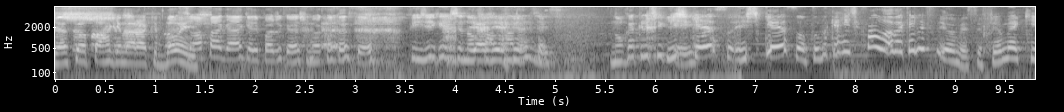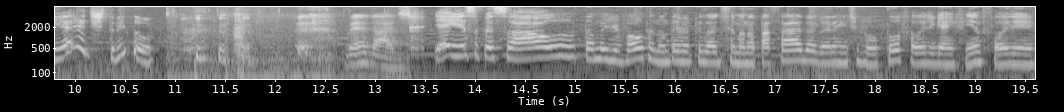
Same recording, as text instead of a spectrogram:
Ia ser o Thor Ragnarok 2? Só apagar aquele podcast, não aconteceu. Fingir que a gente não falou gente... nada disso. Nunca critiquei. Esqueçam, esqueçam tudo que a gente falou daquele filme. Esse filme aqui é destruidor. Verdade. E é isso, pessoal. Estamos de volta. Não teve episódio semana passada. Agora a gente voltou, falou de Guerra Infinita, falou de,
